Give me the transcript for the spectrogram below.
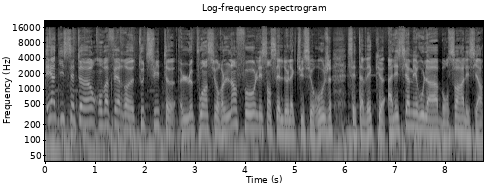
Et à 17h, on va faire euh, tout de suite euh, le point sur l'info, l'essentiel de l'actu sur Rouge. C'est avec euh, Alessia Meroula. Bonsoir Alessia.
